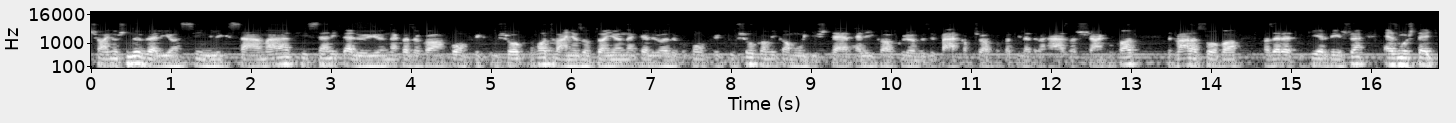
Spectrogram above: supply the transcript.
sajnos növeli a szinglik számát, hiszen itt előjönnek azok a konfliktusok, hatványozottan jönnek elő azok a konfliktusok, amik amúgy is terhelik a különböző párkapcsolatokat, illetve házasságokat. Tehát válaszolva az eredeti kérdésre, ez most egy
